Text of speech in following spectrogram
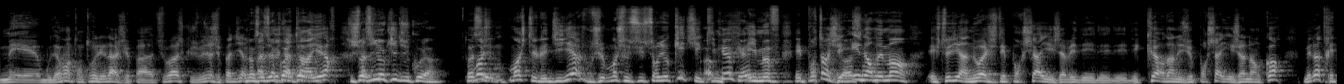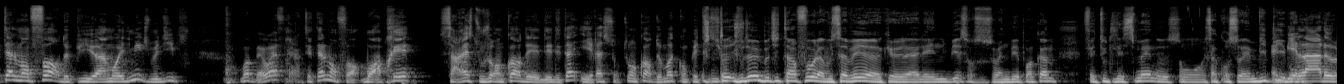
Mais au bout d'un moment, ton tour il est là. J'ai pas, tu vois ce que je veux dire. J'ai pas dire. Donc ça veut dire quoi. Tu choisis Jokic du coup là? Toi, Moi je, moi, je te l'ai dit hier. Je, moi, je suis sur Jokic et, et il me et pourtant, j'ai Intéressant. énormément. Et je te dis, à Noël, j'étais pour Shai et j'avais des, des, des, des cœurs dans les yeux pour Shai et j'en ai encore. Mais l'autre est tellement fort depuis un mois et demi que je me dis, pff, ouais, ben ouais, frère, t'es tellement fort. Bon, après, ça reste toujours encore des, des détails. Il reste surtout encore deux mois de compétition. je vous donne une petite info là. Vous savez euh, que la, la NBA sur, sur NBA.com fait toutes les semaines son, sa course au MVP. NBA Bon. ladder.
